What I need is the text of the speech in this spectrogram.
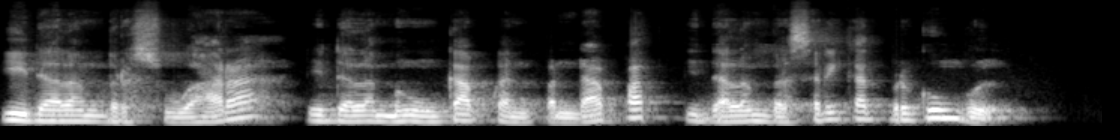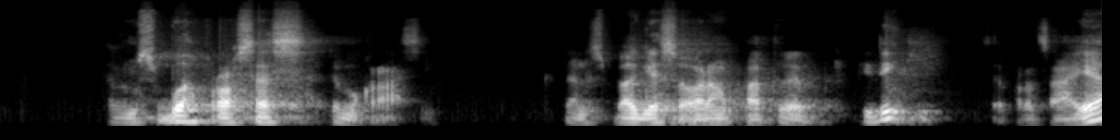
di dalam bersuara, di dalam mengungkapkan pendapat, di dalam berserikat berkumpul dalam sebuah proses demokrasi. Dan sebagai seorang patriot terdidik, saya percaya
